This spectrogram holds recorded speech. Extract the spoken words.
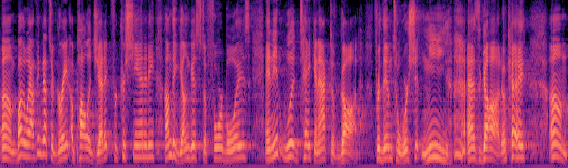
Um, by the way, I think that's a great apologetic for Christianity. I'm the youngest of four boys, and it would take an act of God for them to worship me as God, okay? Um,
